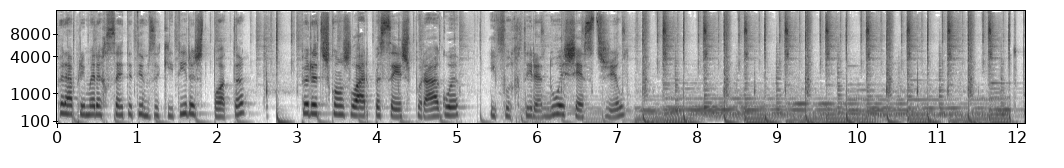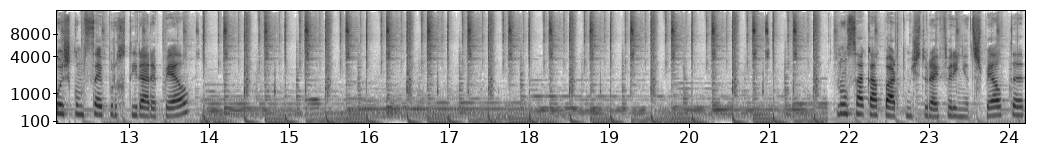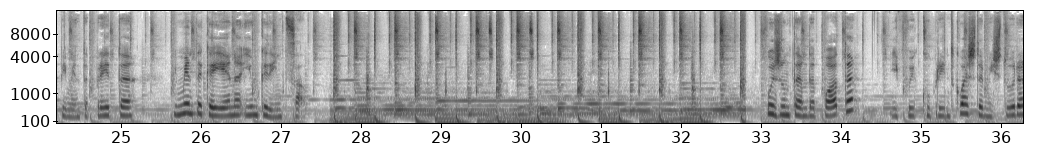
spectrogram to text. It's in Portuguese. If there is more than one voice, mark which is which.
Speaker 1: Para a primeira receita temos aqui tiras de pota. Para descongelar passei-as por água e fui retirando o excesso de gelo. Depois comecei por retirar a pele. Num saco à parte misturei farinha de espelta, pimenta preta, pimenta caiena e um bocadinho de sal. Fui juntando a pota e fui cobrindo com esta mistura.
